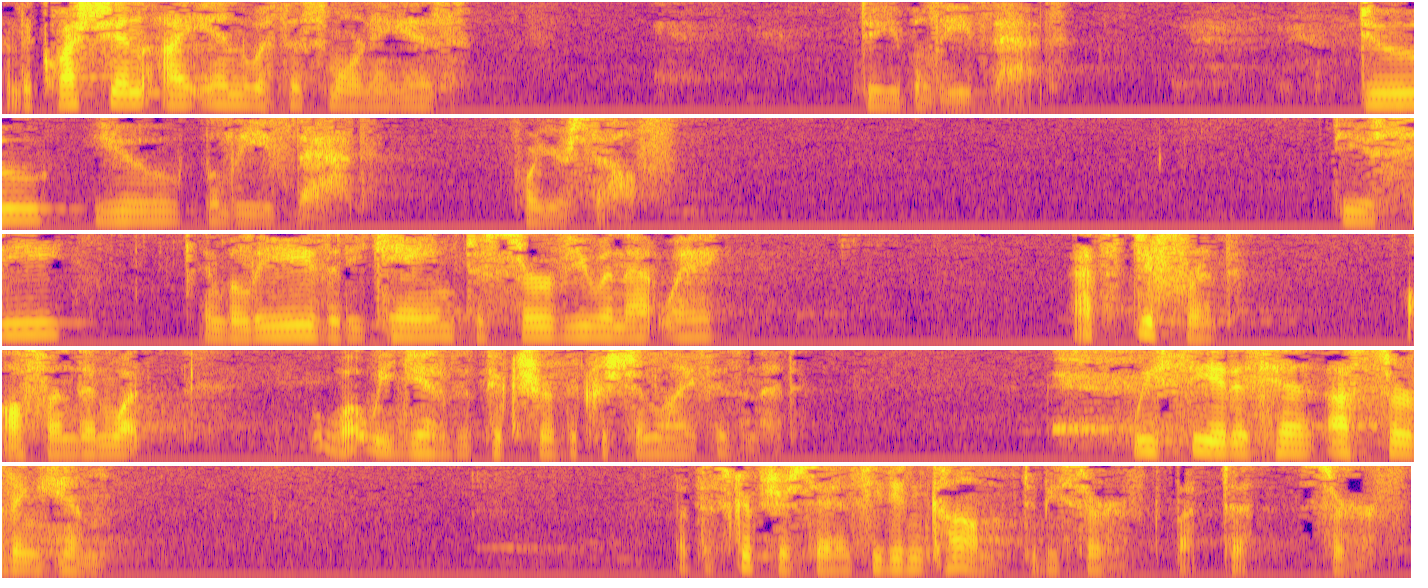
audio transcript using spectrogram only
And the question I end with this morning is Do you believe that? Do you believe that for yourself? Do you see and believe that He came to serve you in that way? That's different often than what, what we get of the picture of the Christian life, isn't it? We see it as his, us serving Him. But the scripture says He didn't come to be served, but to serve.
